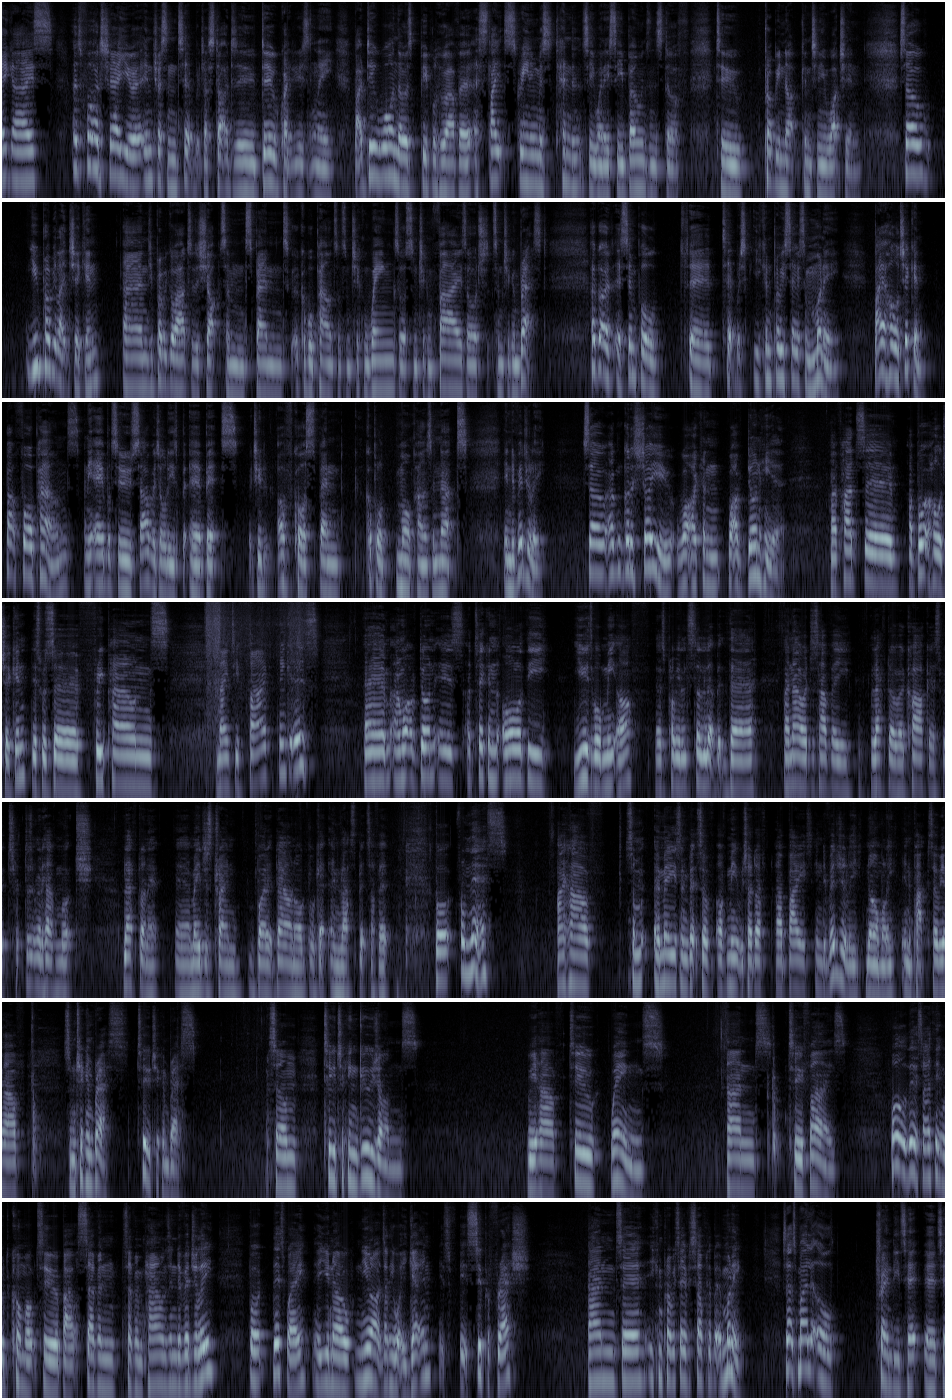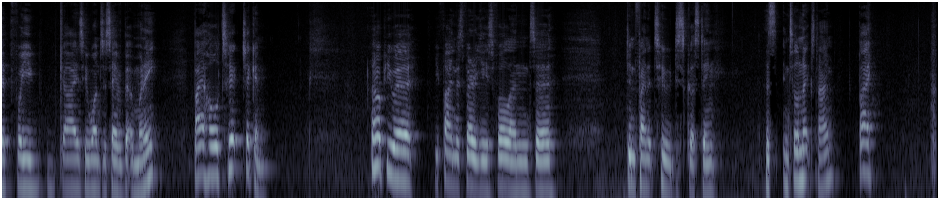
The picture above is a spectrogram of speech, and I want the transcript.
Hey guys, I just thought I'd share you an interesting tip which I've started to do quite recently. But I do warn those people who have a, a slight screening tendency when they see bones and stuff to probably not continue watching. So, you probably like chicken, and you probably go out to the shops and spend a couple pounds on some chicken wings or some chicken thighs or ch some chicken breast. I've got a, a simple uh, tip which you can probably save some money. Buy a whole chicken about four pounds, and you're able to salvage all these uh, bits, which you'd of course spend a couple of more pounds than that individually. So I'm going to show you what I can, what I've done here. I've had, uh, I bought a whole chicken. This was uh, three pounds ninety-five, I think it is. Um, and what I've done is I've taken all of the usable meat off. There's probably still a little bit there. And now I just have a leftover carcass, which doesn't really have much left on it. I may just try and boil it down or, or get any last bits of it. But from this, I have some amazing bits of, of meat which I'd, have, I'd buy individually normally in a pack. So we have some chicken breasts, two chicken breasts, some two chicken goujons, we have two wings and two thighs. All of this I think would come up to about seven seven pounds individually. But this way, uh, you know, you know exactly what you're getting. It's it's super fresh, and uh, you can probably save yourself a little bit of money. So that's my little trendy tip uh, tip for you guys who want to save a bit of money. Buy a whole chicken. I hope you uh, you find this very useful and uh, didn't find it too disgusting. Until next time, bye.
